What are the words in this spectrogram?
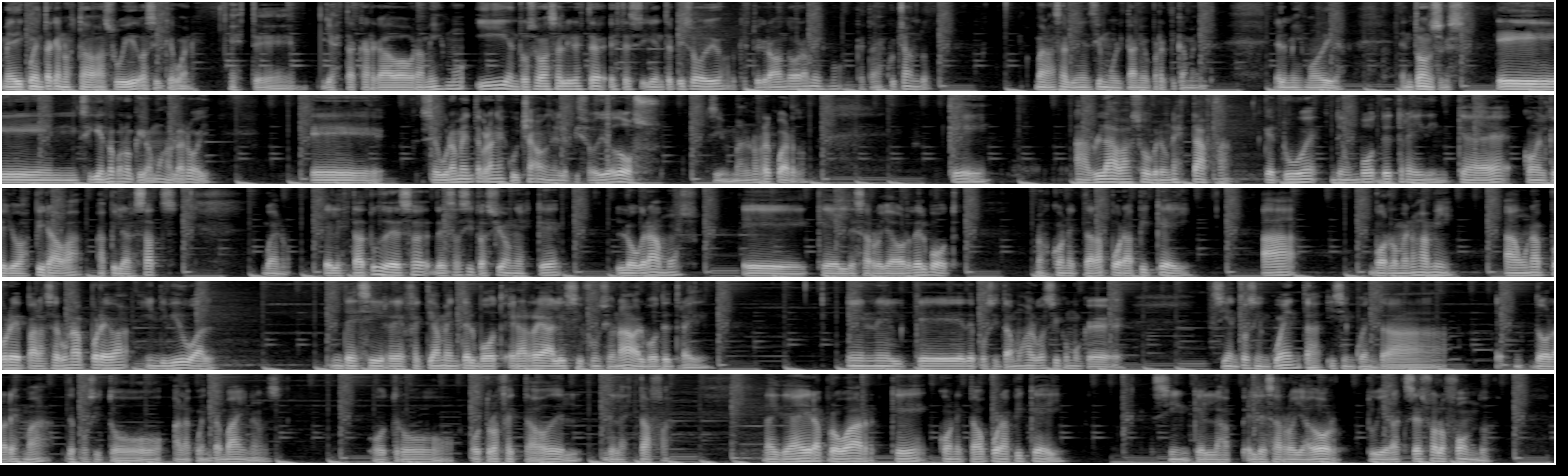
me di cuenta que no estaba subido, así que bueno, este, ya está cargado ahora mismo. Y entonces va a salir este, este siguiente episodio, el que estoy grabando ahora mismo, que están escuchando. Van a salir en simultáneo prácticamente, el mismo día. Entonces, siguiendo con lo que íbamos a hablar hoy, eh, seguramente habrán escuchado en el episodio 2, si mal no recuerdo, que hablaba sobre una estafa que tuve de un bot de trading que, con el que yo aspiraba a pilar sats. Bueno, el estatus de esa, de esa situación es que logramos eh, que el desarrollador del bot nos conectara por API a, por lo menos a mí, a una para hacer una prueba individual de si efectivamente el bot era real y si funcionaba el bot de trading. En el que depositamos algo así como que 150 y 50 eh, dólares más depositó a la cuenta Binance otro, otro afectado de la estafa. La idea era probar que conectado por APK, sin que el desarrollador tuviera acceso a los fondos,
